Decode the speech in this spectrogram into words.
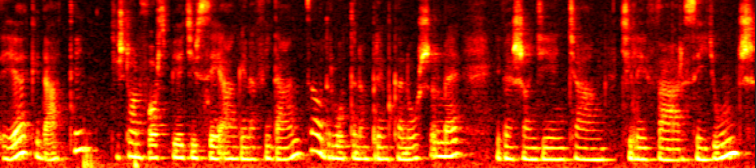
Ja, che dati? Ci stanno forse piacere se anche una fidanza, oder voten un prem conoscere me, e per schon gien chang ci le far se junge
